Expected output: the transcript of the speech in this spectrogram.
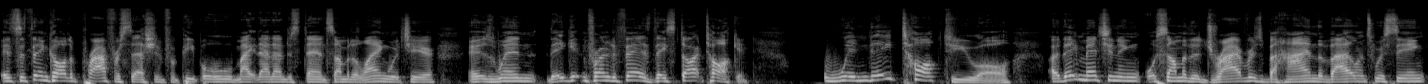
It's a thing called a proffer session for people who might not understand some of the language here, is when they get in front of the feds, they start talking. When they talk to you all, are they mentioning some of the drivers behind the violence we're seeing?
